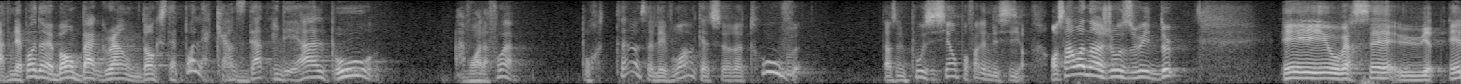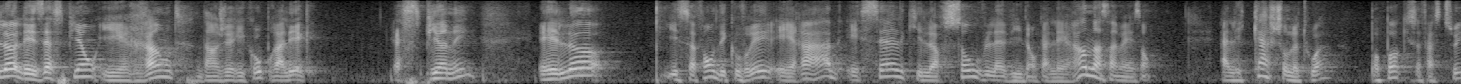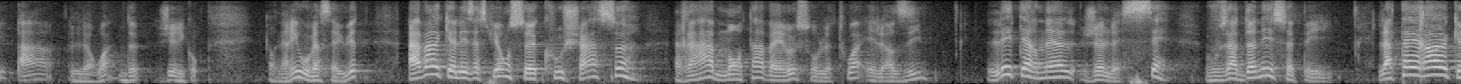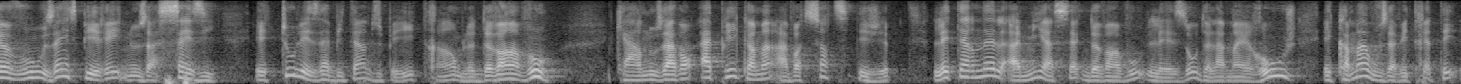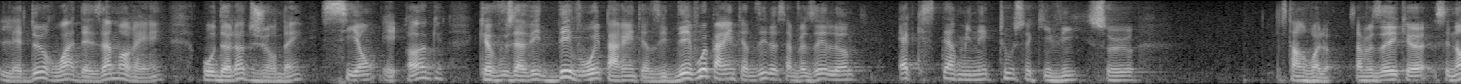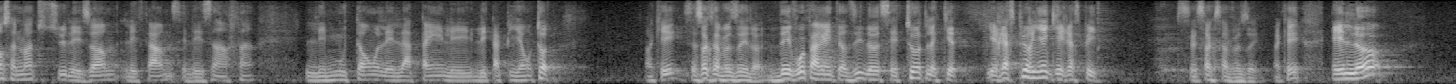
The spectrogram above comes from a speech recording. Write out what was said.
elle venait pas d'un bon background. Donc, ce n'était pas la candidate idéale pour avoir la foi. Pourtant, vous allez voir qu'elle se retrouve dans une position pour faire une décision. On s'en va dans Josué 2 et au verset 8. Et là, les espions, ils rentrent dans Jéricho pour aller espionner. Et là, ils se font découvrir et Rahab est celle qui leur sauve la vie. Donc, elle les rentre dans sa maison, elle les cache sur le toit pour pas qu'ils se fassent tuer par le roi de Jéricho. on arrive au verset 8. Avant que les espions se couchassent, Rahab monta vers eux sur le toit et leur dit, L'Éternel, je le sais, vous a donné ce pays. La terreur que vous inspirez nous a saisis, et tous les habitants du pays tremblent devant vous car nous avons appris comment, à votre sortie d'Égypte, l'Éternel a mis à sec devant vous les eaux de la mer Rouge et comment vous avez traité les deux rois des Amoréens au-delà du Jourdain, Sion et Og, que vous avez dévoués par interdit. Dévoués par interdit, ça veut dire là, exterminer tout ce qui vit sur cet endroit-là. Ça veut dire que c'est non seulement tu tues les hommes, les femmes, c'est les enfants, les moutons, les lapins, les, papillons, tout. OK? C'est ça que ça veut dire. Là. Dévoué par interdit, c'est tout le kit. Il ne reste plus rien qui respire. C'est ça que ça veut dire. OK? Et là,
